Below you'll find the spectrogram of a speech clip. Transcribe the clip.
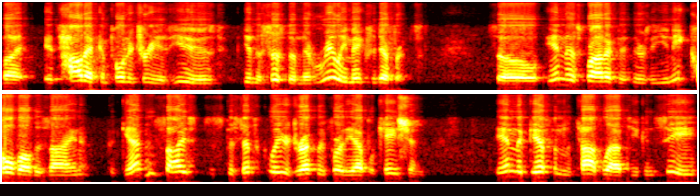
but it's how that componentry is used in the system that really makes a difference. So in this product, there's a unique wall design, again, sized specifically or directly for the application. In the GIF in the top left, you can see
